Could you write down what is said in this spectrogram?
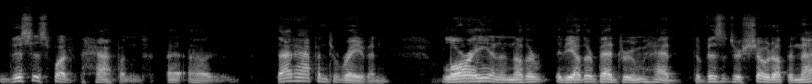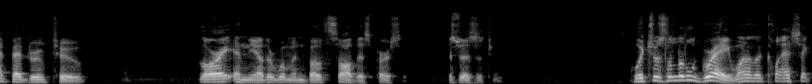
this is what happened. Uh, uh, that happened to Raven. Lori in another, the other bedroom had the visitor showed up in that bedroom too. Lori and the other woman both saw this person, this visitor, which was a little gray, one of the classic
